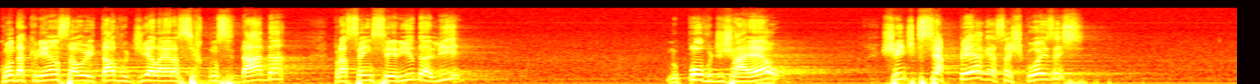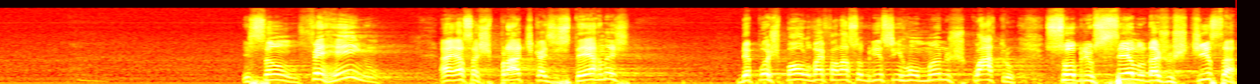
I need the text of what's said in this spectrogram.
quando a criança, ao oitavo dia, ela era circuncidada para ser inserida ali no povo de Israel. Gente que se apega a essas coisas e são ferrenhos a essas práticas externas. Depois Paulo vai falar sobre isso em Romanos 4, sobre o selo da justiça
